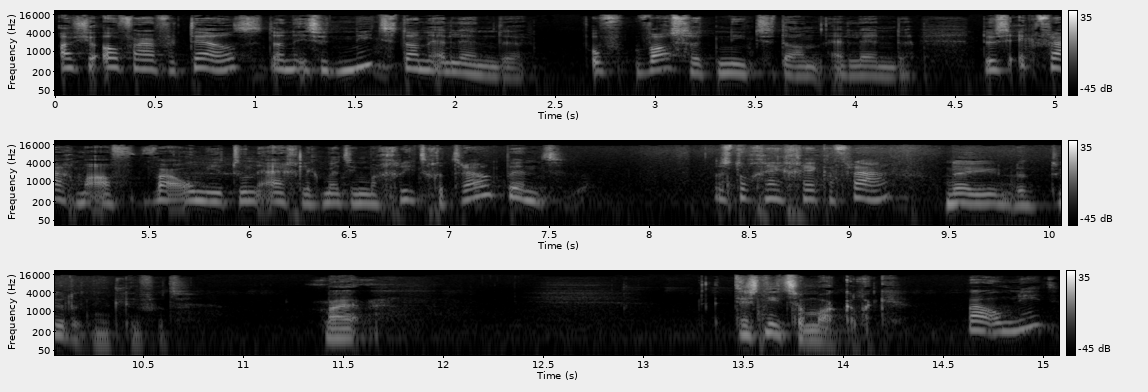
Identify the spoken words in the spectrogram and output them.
Als je over haar vertelt, dan is het niets dan ellende. Of was het niets dan ellende? Dus ik vraag me af waarom je toen eigenlijk met die Margriet getrouwd bent. Dat is toch geen gekke vraag? Nee, natuurlijk niet, lieverd. Maar het is niet zo makkelijk. Waarom niet?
